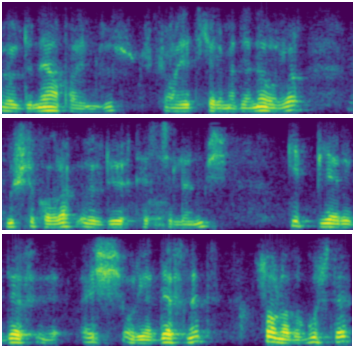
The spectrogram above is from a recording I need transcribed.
öldü ne yapayım diyor. Çünkü ayet-i kerimede ne olarak? Müşrik olarak öldüğü tescillenmiş. Git bir yeri def, e, eş oraya defnet sonra da guslet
